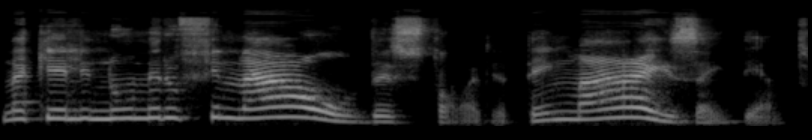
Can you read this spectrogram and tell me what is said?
naquele número final da história. Tem mais aí dentro.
